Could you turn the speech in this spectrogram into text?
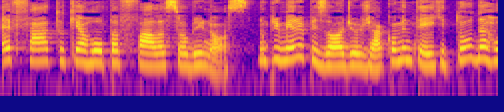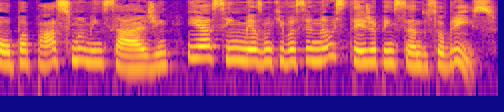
É fato que a roupa fala sobre nós. No primeiro episódio eu já comentei que toda roupa passa uma mensagem e é assim mesmo que você não esteja pensando sobre isso.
